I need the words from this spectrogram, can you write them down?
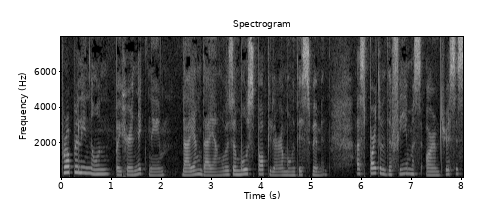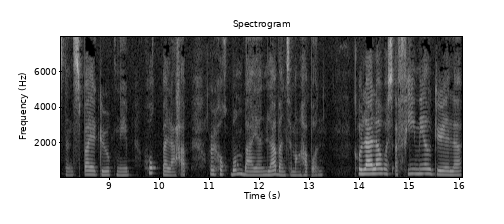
properly known by her nickname Dayang Dayang was the most popular among these women, as part of the famous armed resistance by a group named Hukbalahap or Hukbong Bayan laban sa mga Hapon. Culala was a female guerrilla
